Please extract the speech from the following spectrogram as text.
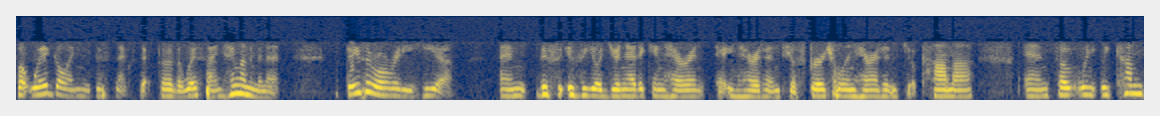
but we're going this next step further. We're saying, hang on a minute, these are already here, and this is your genetic inherent inheritance, your spiritual inheritance, your karma, and so we we come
